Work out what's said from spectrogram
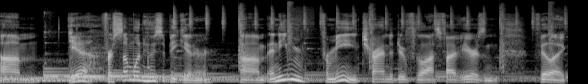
Um, yeah, for someone who's a beginner, um, and even for me, trying to do it for the last five years, and feel like,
